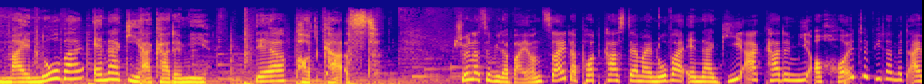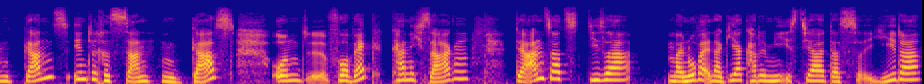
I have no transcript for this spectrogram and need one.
Mainova Energieakademie, der Podcast. Schön, dass ihr wieder bei uns seid. Der Podcast der Mainova Energieakademie. Auch heute wieder mit einem ganz interessanten Gast. Und äh, vorweg kann ich sagen, der Ansatz dieser Mainova Energieakademie ist ja, dass jeder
